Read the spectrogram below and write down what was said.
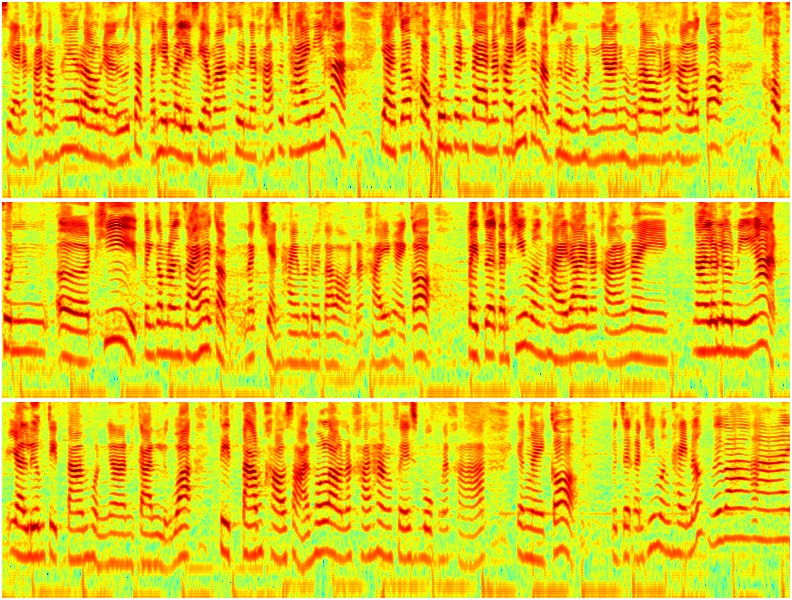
เซียนะคะทำให้เราเนี่ยรู้จักประเทศมาเลเซียมากขึ้นนะคะ สุดท้ายนี้ค่ะ อยากจะขอบคุณแฟนๆนะคะ ที่สนับสนุนผลงานของเรานะคะ แล้วก็ขอบคุณเอ่อที่เป็นกำลังใจให้กับนักเขียนไทยมาโดยตลอดนะคะ ยังไงก็ ไปเจอกันที่เมืองไทยได้นะคะ ในงานเร็วๆนี้อะอย่าลืมติดตามผลงานกัน หรือว่าติดตามข่าวสารพวกเรานะคะทาง Facebook นะคะ ยังไงก็ไปเจอกันที่เมืองไทยเนอะบ๊ายบาย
